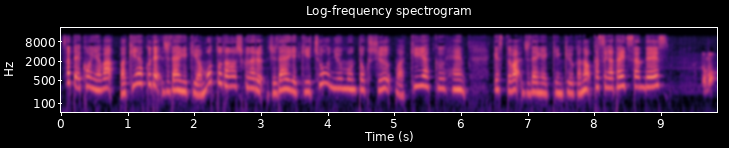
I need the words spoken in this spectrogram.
さて、今夜は脇役で時代劇はもっと楽しくなる時代劇超入門特集脇役編。ゲストは時代劇研究家の春日太一さんです。どうも、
